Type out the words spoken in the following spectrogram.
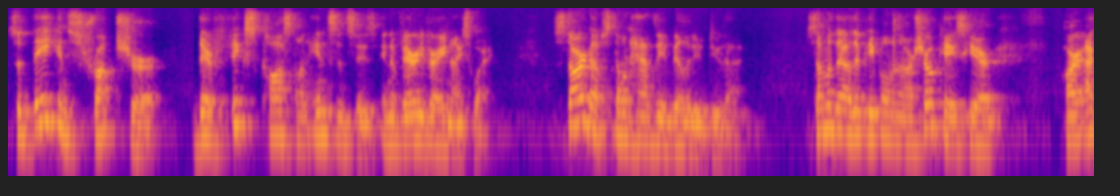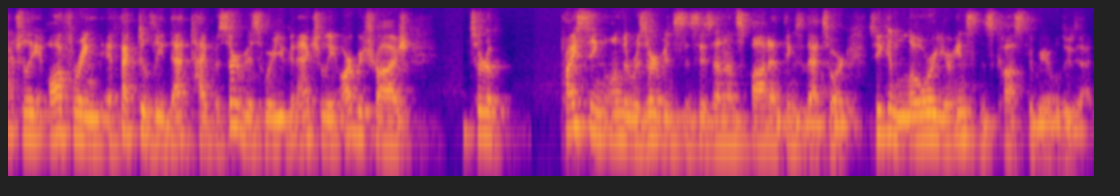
So they can structure their fixed cost on instances in a very, very nice way. Startups don't have the ability to do that. Some of the other people in our showcase here are actually offering effectively that type of service where you can actually arbitrage sort of pricing on the reserve instances and on spot and things of that sort. So you can lower your instance costs to be able to do that.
